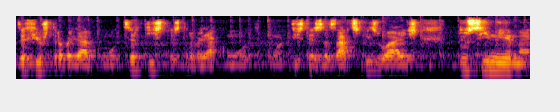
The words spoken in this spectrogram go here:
desafios de trabalhar com outros artistas, trabalhar com, outro, com artistas das artes visuais, do cinema.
